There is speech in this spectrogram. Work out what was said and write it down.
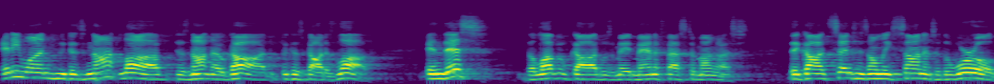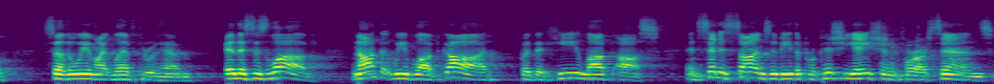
Anyone who does not love does not know God, because God is love. In this, the love of God was made manifest among us, that God sent his only Son into the world so that we might live through him. And this is love, not that we've loved God, but that he loved us and sent his Son to be the propitiation for our sins.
